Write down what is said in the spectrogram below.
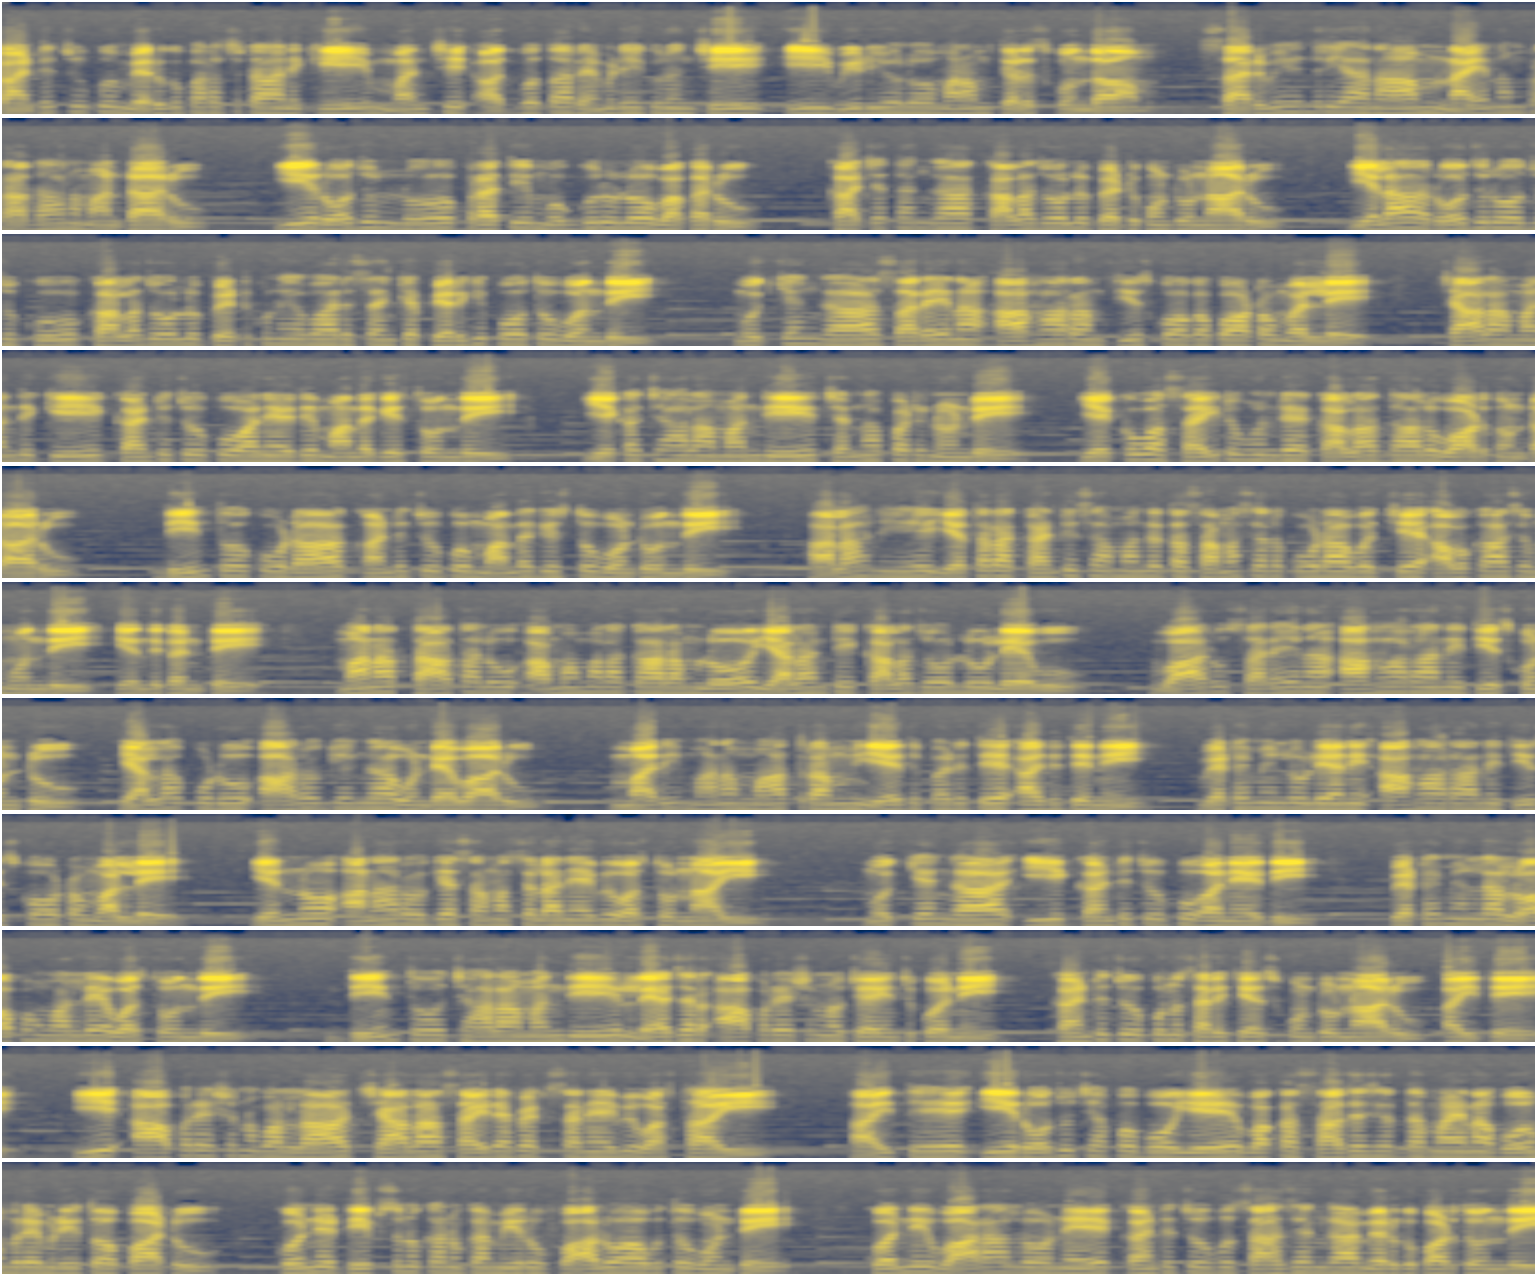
కంటి చూపు మెరుగుపరచడానికి మంచి అద్భుత రెమెడీ గురించి ఈ వీడియోలో మనం తెలుసుకుందాం. సర్వేంద్రియానాం నయనం ప్రధానం అంటారు ఈ రోజుల్లో ప్రతి ముగ్గురులో ఒకరు ఖచ్చితంగా కళ్ళజోళ్ళు పెట్టుకుంటున్నారు. ఇలా రోజురోజుకు కళ్ళజోళ్ళు పెట్టుకునే వారి సంఖ్య పెరిగిపోతూ ఉంది. ముఖ్యంగా సరైన ఆహారం తీసుకోకపోవటం వల్లే చాలామందికి కంటి చూపు అనేది మందగిస్తుంది. ఇక చాలామంది చిన్నప్పటి నుండి ఎక్కువ సైట్ ఉండే కళ్ళద్దాలు వాడుతుంటారు. దీంతో కూడా కంటి చూపు మందగిస్తూ ఉంటుంది. అలానే ఇతర కంటి సంబంధిత సమస్యలు కూడా వచ్చే అవకాశం ఉంది. ఎందుకంటే మన తాతలు అమ్మమ్మల కాలంలో ఎలాంటి కళ్ళజోళ్ళు లేవు. వారు సరైన ఆహారాన్ని తీసుకుంటూ ఎల్లప్పుడూ ఆరోగ్యంగా ఉండేవారు. మరి మనం మాత్రం ఏది పడితే అది తిని విటమిన్లు లేని ఆహారాన్ని తీసుకోవటం వల్లే ఎన్నో అనారోగ్య సమస్యలు అనేవి వస్తున్నాయి. ముఖ్యంగా ఈ కంటి చూపు అనేది విటమిన్ల లోపం వల్లే వస్తుంది. దీంతో చాలామంది లేజర్ ఆపరేషన్లు చేయించుకొని కంటి చూపును సరిచేసుకుంటున్నారు. అయితే ఈ ఆపరేషన్ వల్ల చాలా సైడ్ ఎఫెక్ట్స్ అనేవి వస్తాయి. అయితే ఈ రోజు చెప్పబోయే ఒక సహజసిద్ధమైన హోమ్ రెమెడీతో పాటు కొన్ని టిప్స్ను కనుక మీరు ఫాలో అవుతూ ఉంటే కొన్ని వారాల్లోనే కంటి చూపు సహజంగా మెరుగుపడుతుంది.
